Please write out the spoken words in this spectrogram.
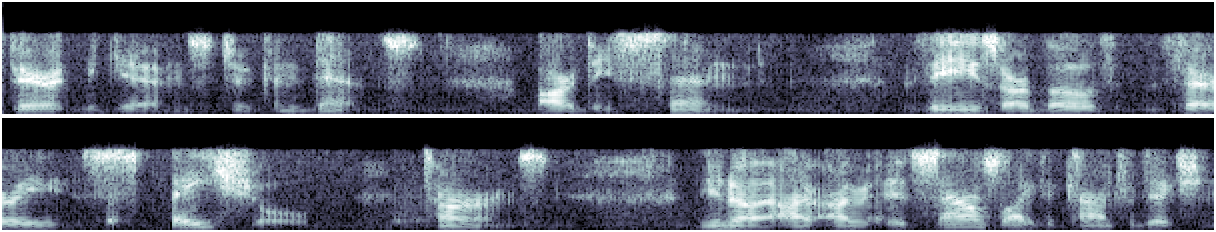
Spirit begins to condense or descend. These are both very spatial terms. You know, I, I, it sounds like a contradiction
